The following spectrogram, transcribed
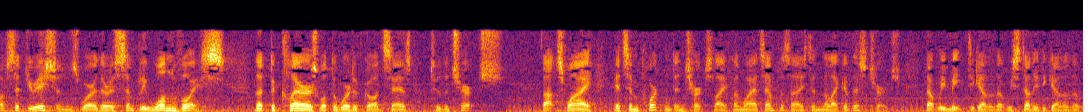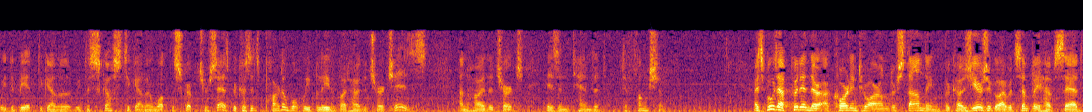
of situations where there is simply one voice that declares what the Word of God says to the church. That's why it's important in church life and why it's emphasized in the like of this church that we meet together, that we study together, that we debate together, that we discuss together what the Scripture says, because it's part of what we believe about how the church is and how the church is intended to function. I suppose I've put in there according to our understanding, because years ago I would simply have said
